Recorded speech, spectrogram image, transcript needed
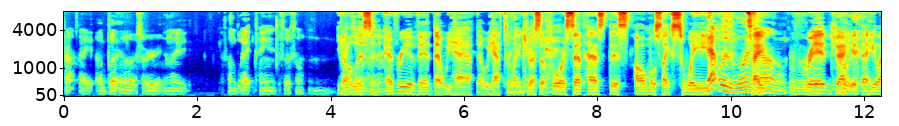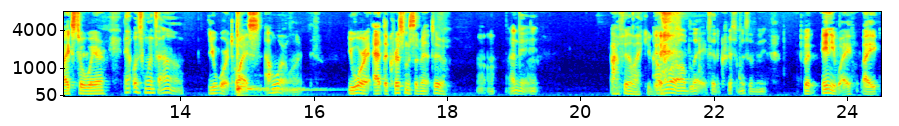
probably like a button up shirt and like some black pants or something. Y'all listen, remember. every event that we have that we have to like dress up for, Seth has this almost like suede that was one time. red oh, jacket that he likes to wear. That was one time. You wore it twice. I wore it once. You wore it at the Christmas event too. Uh-uh, I didn't. I feel like you did. I wore all black to the Christmas event. But anyway, like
